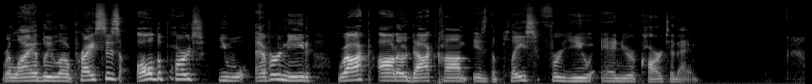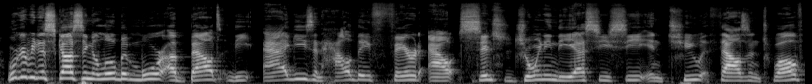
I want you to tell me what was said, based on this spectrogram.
reliably low prices, all the parts you will ever need. RockAuto.com is the place for you and your car today. We're going to be discussing a little bit more about the Aggies and how they fared out since joining the SEC in 2012.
